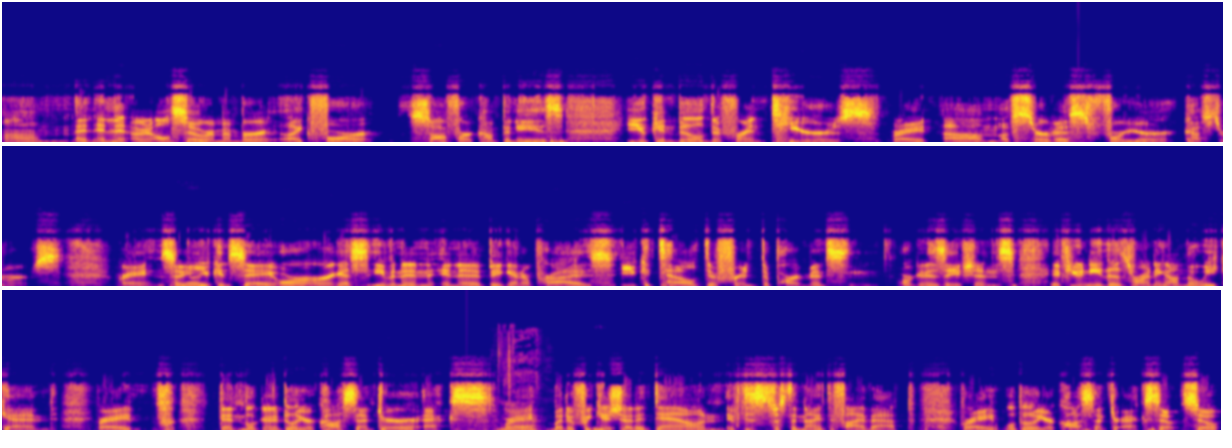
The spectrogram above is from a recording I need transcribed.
um, and and also remember, like for software companies, you can build different tiers, right, um, of service for your customers, right? And so right. you can say, or, or I guess even in, in a big enterprise, you could tell different departments and organizations, if you need this running on the weekend, right, then we're going to build your cost center X, right? Yeah. But if we can shut it down, if this is just a nine to five app, right, we'll build your cost center X. So, so,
